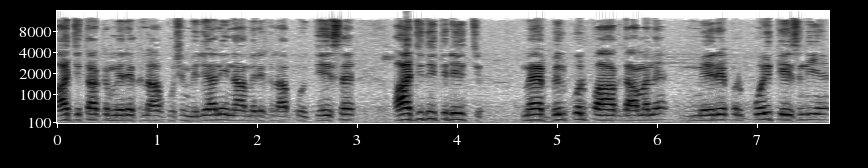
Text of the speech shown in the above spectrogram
ਅੱਜ ਤੱਕ ਮੇਰੇ ਖਿਲਾਫ ਕੁਝ ਮਿਲਿਆ ਨਹੀਂ ਨਾ ਮੇਰੇ ਖਿਲਾਫ ਕੋਈ ਕੇਸ ਹੈ। ਅੱਜ ਦੀ ਤਰੀਕ 'ਚ ਮੈਂ ਬਿਲਕੁਲ ਪਾਕ ਦਾਮਨ ਹੈ। ਮੇਰੇ ਪਰ ਕੋਈ ਕੇਸ ਨਹੀਂ ਹੈ।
